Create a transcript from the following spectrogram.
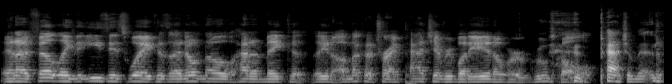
and I felt like the easiest way because I don't know how to make a. You know, I'm not gonna try and patch everybody in over a group call. Patch them in.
